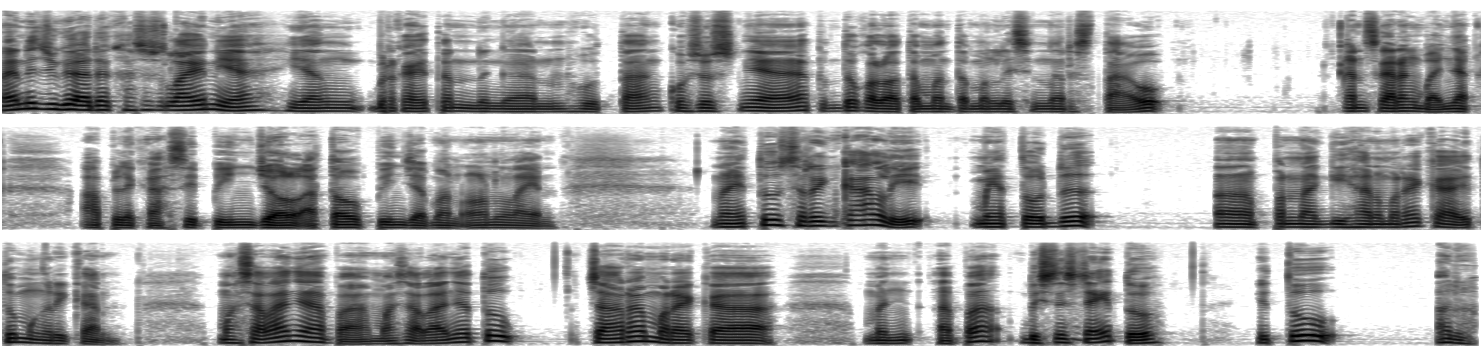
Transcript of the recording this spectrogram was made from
Nah ini juga ada kasus lain ya yang berkaitan dengan hutang khususnya tentu kalau teman-teman listeners tahu kan sekarang banyak aplikasi pinjol atau pinjaman online. Nah itu sering kali metode uh, penagihan mereka itu mengerikan. Masalahnya apa? Masalahnya tuh cara mereka men, apa bisnisnya itu itu aduh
